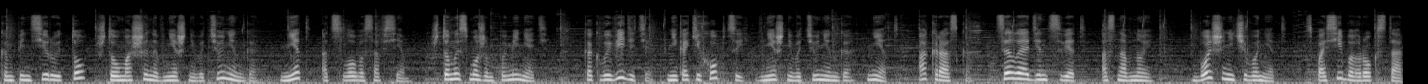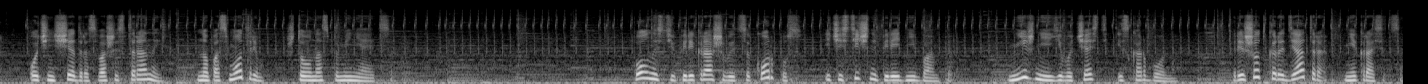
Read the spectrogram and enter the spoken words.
компенсирует то, что у машины внешнего тюнинга нет от слова совсем. Что мы сможем поменять? Как вы видите, никаких опций внешнего тюнинга нет. Окраска. Целый один цвет, основной. Больше ничего нет. Спасибо, Rockstar. Очень щедро с вашей стороны. Но посмотрим, что у нас поменяется. Полностью перекрашивается корпус и частично передний бампер. Нижняя его часть из карбона. Решетка радиатора не красится.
